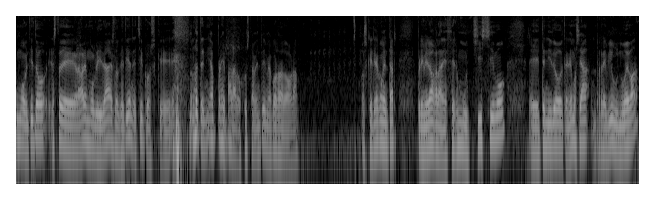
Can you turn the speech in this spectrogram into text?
Un momentito, esto de grabar en movilidad es lo que tiene, chicos, que no lo tenía preparado justamente y me he acordado ahora. Os quería comentar, primero agradecer muchísimo, he tenido, tenemos ya review nueva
